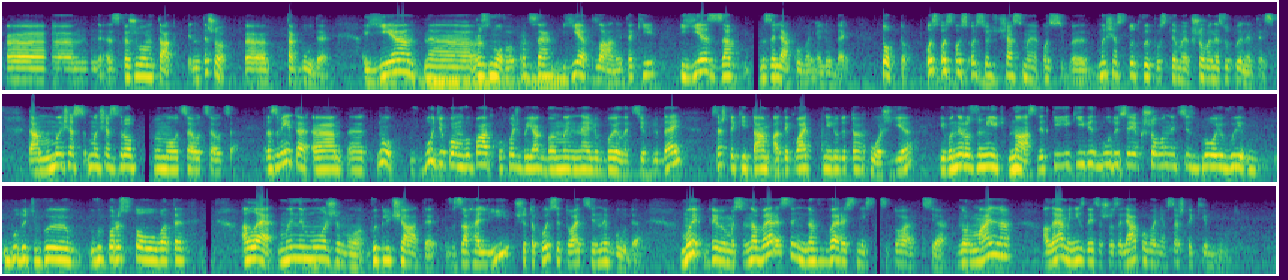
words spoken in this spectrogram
Е, е, скажу вам так, не те, що е, так буде. Є е, розмови про це, є плани такі, і є за, залякування людей. Тобто, ось ось ось ось ось щас ми ось е, ми щас тут випустимо, якщо ви не зупинитесь. Там ми щас, ми щас зробимо оце, оце, оце. Розумієте, е, е, ну в будь-якому випадку, хоч би як би ми не любили цих людей, все ж таки там адекватні люди також є, і вони розуміють наслідки, які відбудуться, якщо вони ці зброю ви, будуть ви, використовувати. Але ми не можемо виключати взагалі, що такої ситуації не буде. Ми дивимося на вересень. На вересні ситуація нормальна, але мені здається, що залякування все ж таки буде.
